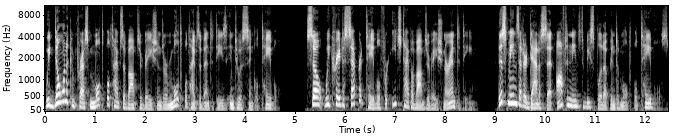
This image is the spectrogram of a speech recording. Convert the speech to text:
We don't want to compress multiple types of observations or multiple types of entities into a single table. So we create a separate table for each type of observation or entity. This means that our data set often needs to be split up into multiple tables.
